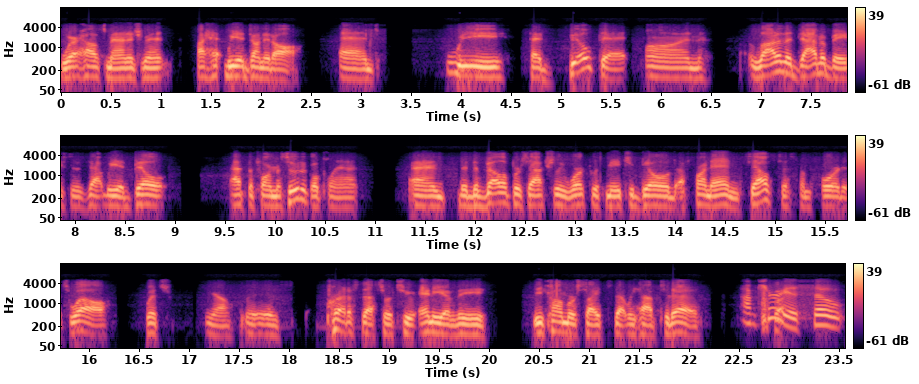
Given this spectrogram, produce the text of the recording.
warehouse management. I ha- we had done it all. And we had built it on a lot of the databases that we had built at the pharmaceutical plant. And the developers actually worked with me to build a front end sales system for it as well, which, you know, is predecessor to any of the e-commerce sites that we have today. I'm curious. So,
